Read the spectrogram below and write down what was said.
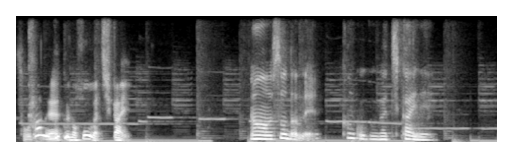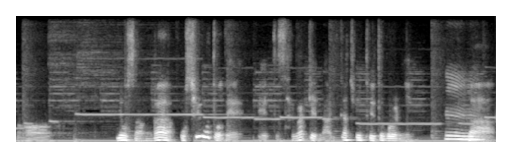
そうだね韓。国の方が近い。ああ、そうだね。韓国が近いね。ああリオさんがお仕事で、えー、と佐賀県の有田町というところに、うん。まあ、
